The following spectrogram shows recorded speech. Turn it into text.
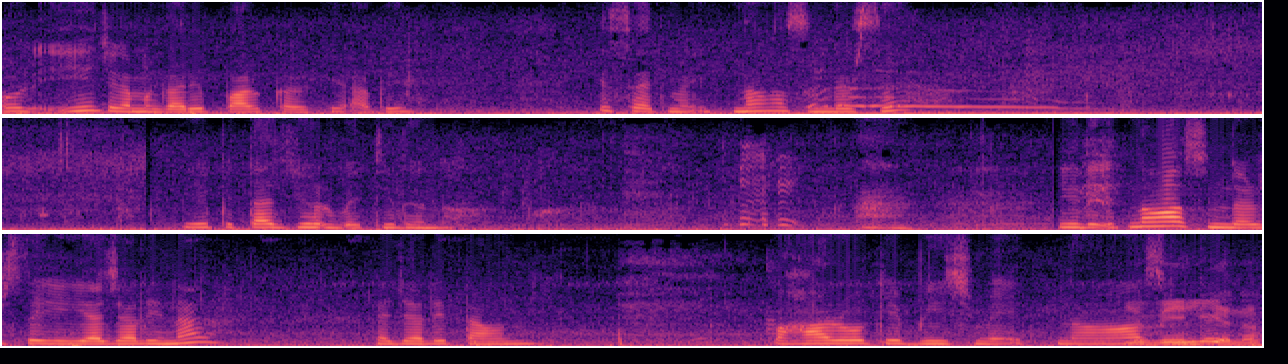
और ये जगह में गाड़ी पार्क करके अभी इस साइड में इतना सुंदर से। ये पिताजी और बेटी दोनों। ये इतना सुंदर से ये याजाली ना याजाली टाउन पहाड़ों के बीच में इतना वैली है ना?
